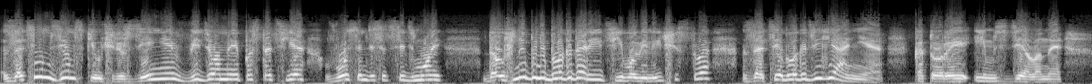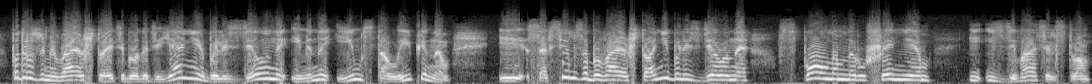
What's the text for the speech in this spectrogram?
Затем земские учреждения, введенные по статье 87, должны были благодарить Его Величество за те благодеяния, которые им сделаны, подразумевая, что эти благодеяния были сделаны именно им, Столыпиным, и совсем забывая, что они были сделаны с полным нарушением и издевательством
